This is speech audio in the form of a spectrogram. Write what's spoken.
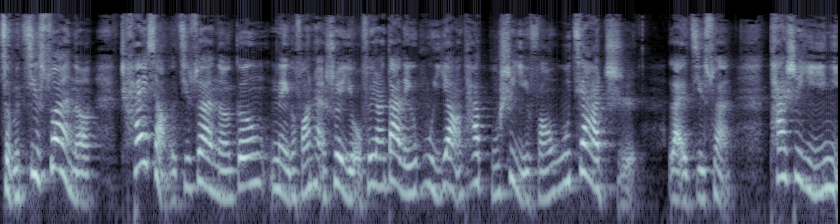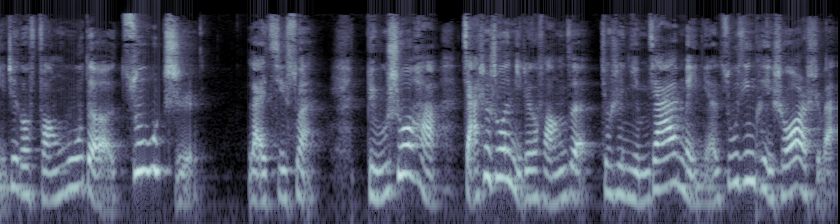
怎么计算呢？拆饷的计算呢，跟那个房产税有非常大的一个不一样。它不是以房屋价值来计算，它是以你这个房屋的租值来计算。比如说哈，假设说你这个房子就是你们家每年租金可以收二十万，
